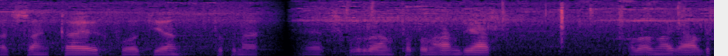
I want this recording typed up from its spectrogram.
Vatsankay Fortiyan Tapınağı. Evet, buradan tapınağın diğer alanına geldik.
